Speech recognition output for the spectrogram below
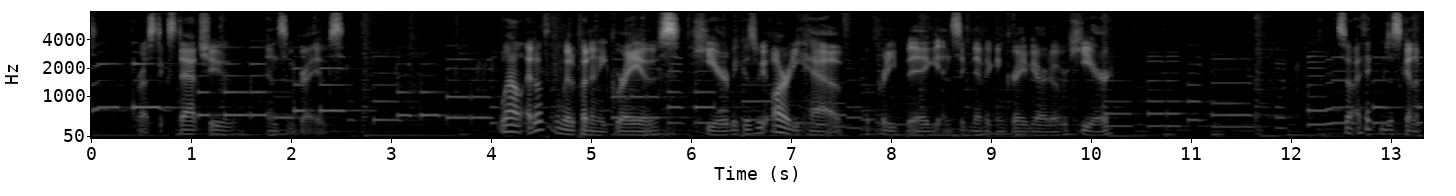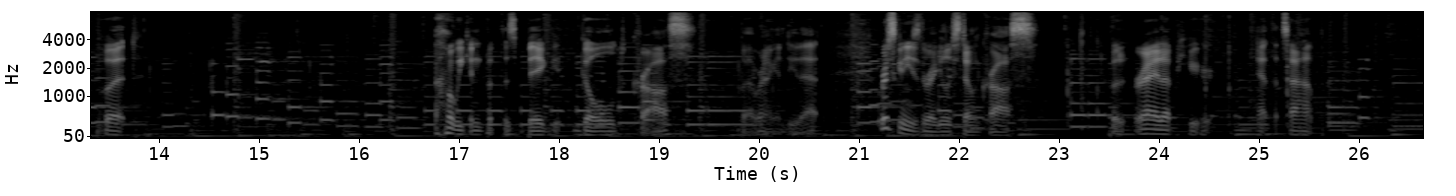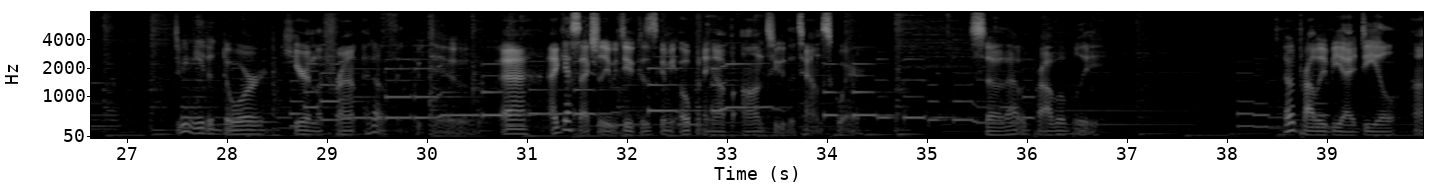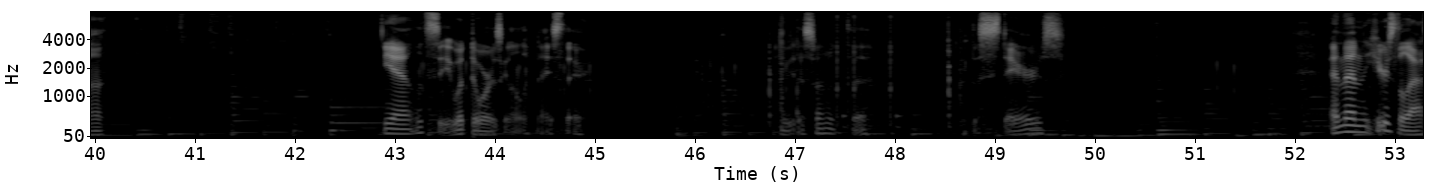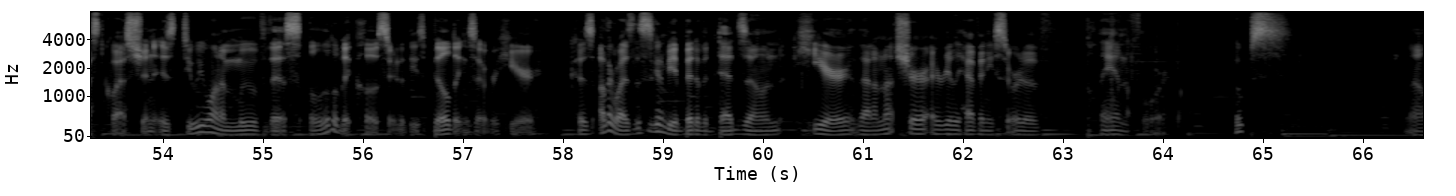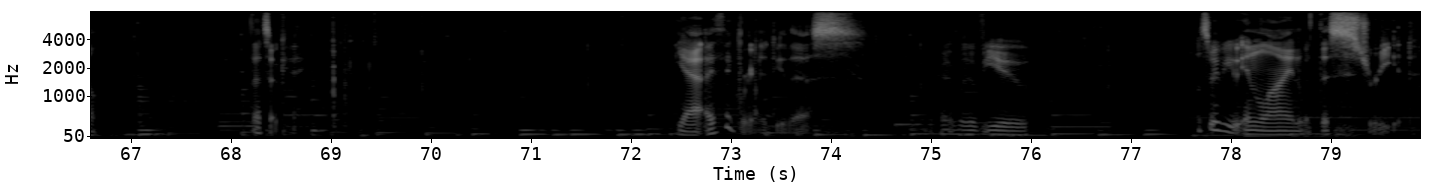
rustic statue, and some graves. Well, I don't think I'm going to put any graves here because we already have a pretty big and significant graveyard over here. So I think I'm just going to put... Oh, we can put this big gold cross, but we're not going to do that. We're just going to use the regular stone cross. Put it right up here at the top. Do we need a door here in the front? I don't think we do. Eh, I guess actually we do because it's going to be opening up onto the town square. So that would probably... That would probably be ideal, huh? Yeah, let's see. What door is going to look nice there? Maybe this one with the, with the stairs? And then here's the last question is do we want to move this a little bit closer to these buildings over here? Because otherwise this is going to be a bit of a dead zone here that I'm not sure I really have any sort of plan for. Oops. Well, that's okay. Yeah, I think we're going to do this. We're going to move you... Let's move you in line with this street.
